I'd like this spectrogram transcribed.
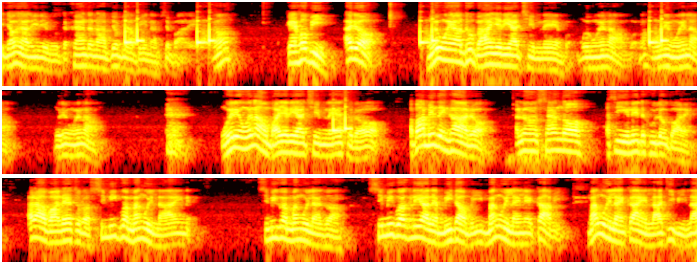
အကြောင်းအရာလေးတွေကိုတခန်းတနာပြောပြပေးနေတာဖြစ်ပါတယ်နော်ကဲဟုတ်ပြီအဲ့တော့ငွေဝင်အောင်တို့ဘာရရချင်မလဲပေါ့ငွေဝင်လာအောင်ပေါ့နော်ငွေဝင်လာအောင်ငွေဝင်လာအောင် ငွေဝင်လာအောင်ဘာရရချင်မလဲဆိုတော့အပမင်းသင်္ကကတော့အလွန်ဆန်းသောအစီရင်လေးတစ်ခုလုပ်သွားတယ်အဲ့ဒါဘာလဲဆိုတော့စီမီကွက်မန်းငွေလိုင်းတဲ့စီမီကွက်မန်းငွေလိုင်းဆိုတာစီမီကွက်ကလေးကလည်းမီးတောက်ပြီးမန်းငွေလိုင်းလည်းကပြီမန်းငွေလိုင်းကရင်လာကြည့်ပြီလာ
